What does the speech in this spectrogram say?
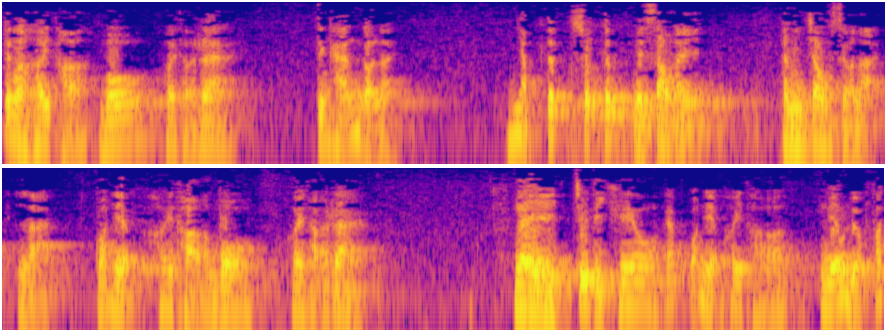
tức là hơi thở, vô, hơi thở ra. Tiếng hán gọi là nhập tức xuất tức. Về sau này thầy minh châu sửa lại là quán niệm hơi thở, vô, hơi thở ra. Này, chư tỷ kheo, các quán niệm hơi thở nếu được phát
